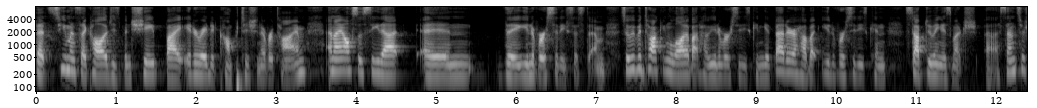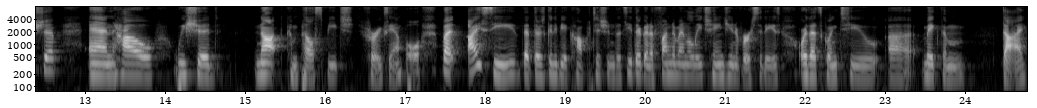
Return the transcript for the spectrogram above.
That human psychology has been shaped by iterated competition over time, and I also see that in the university system. So we've been talking a lot about how universities can get better, how about universities can stop doing as much uh, censorship, and how we should not compel speech, for example. But I see that there's going to be a competition that's either going to fundamentally change universities or that's going to uh, make them die,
